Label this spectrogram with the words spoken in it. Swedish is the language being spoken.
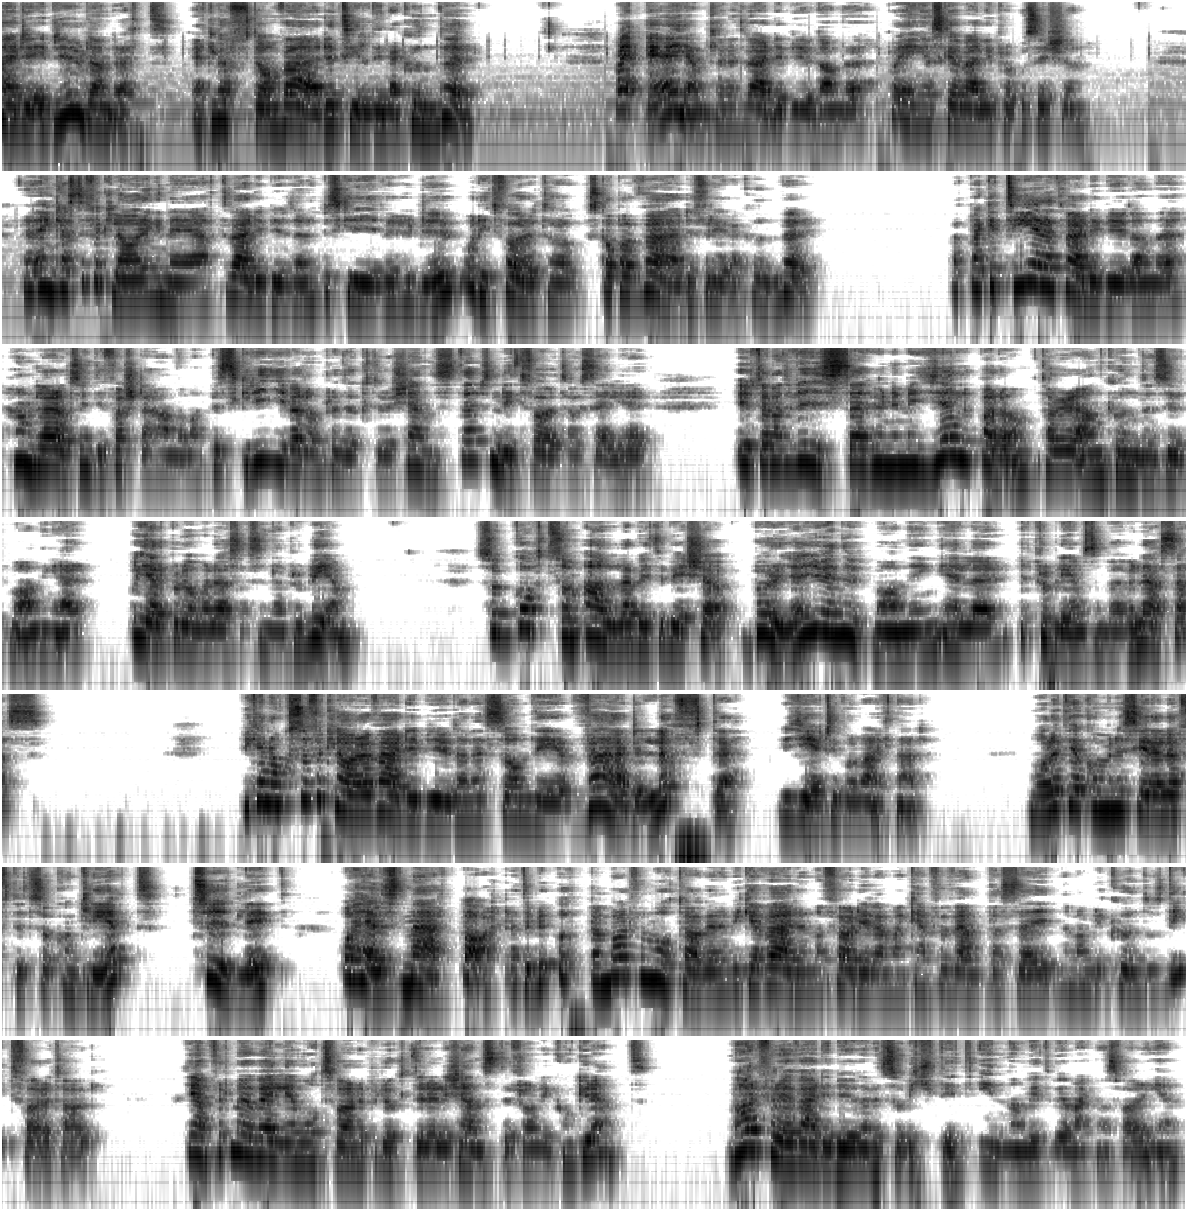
Värdeerbjudandet, ett löfte om värde till dina kunder. Vad är egentligen ett värdeerbjudande? På engelska value proposition. Den enklaste förklaringen är att värdeerbjudandet beskriver hur du och ditt företag skapar värde för era kunder. Att paketera ett värdeerbjudande handlar alltså inte i första hand om att beskriva de produkter och tjänster som ditt företag säljer, utan att visa hur ni med hjälp av dem tar er an kundens utmaningar och hjälper dem att lösa sina problem. Så gott som alla B2B-köp börjar ju en utmaning eller ett problem som behöver lösas. Vi kan också förklara värdeerbjudandet som det värdelöfte vi ger till vår marknad. Målet är att kommunicera löftet så konkret, tydligt och helst mätbart att det blir uppenbart för mottagaren vilka värden och fördelar man kan förvänta sig när man blir kund hos ditt företag jämfört med att välja motsvarande produkter eller tjänster från din konkurrent. Varför är värdeerbjudandet så viktigt inom B2B-marknadsföringen?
